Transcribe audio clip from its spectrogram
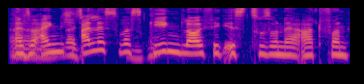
Also ähm, eigentlich alles, was mhm. gegenläufig ist zu so einer Art von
